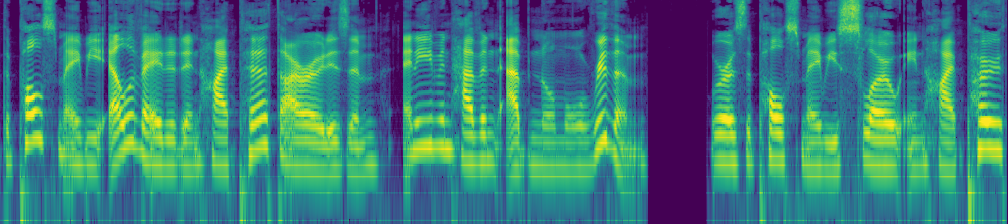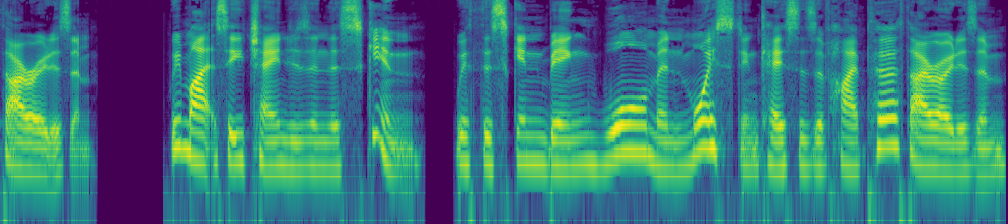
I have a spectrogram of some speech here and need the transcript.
the pulse may be elevated in hyperthyroidism and even have an abnormal rhythm, whereas the pulse may be slow in hypothyroidism. We might see changes in the skin, with the skin being warm and moist in cases of hyperthyroidism,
